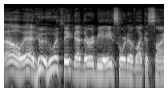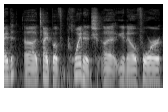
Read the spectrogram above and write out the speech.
oh man, who who would think that there would be a sort of like a side uh, type of coinage, uh, you know, for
